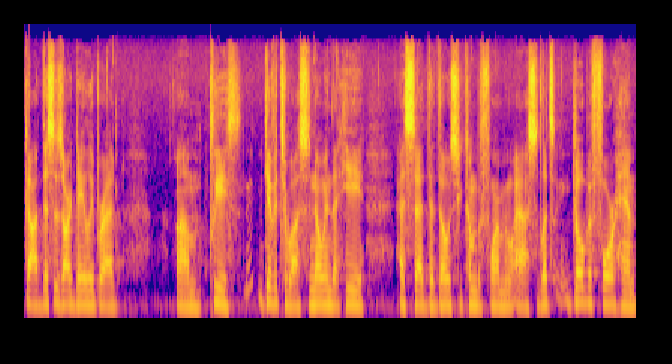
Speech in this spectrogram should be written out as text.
God, this is our daily bread. Um, please give it to us, knowing that He has said that those who come before Him will ask. So let's go before Him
